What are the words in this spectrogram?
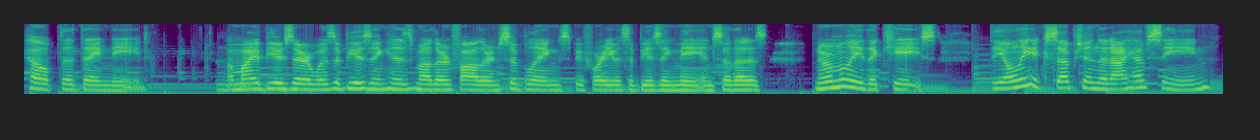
help that they need. Mm-hmm. Uh, my mm. abuser was abusing his mother and father and siblings before he was abusing me. And so that is normally the case. The only exception that I have seen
